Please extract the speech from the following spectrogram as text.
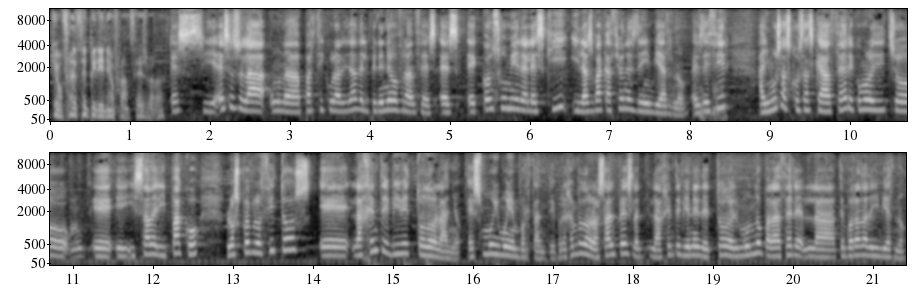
que ofrece Pirineo francés, ¿verdad? Es, sí, esa es la, una particularidad del Pirineo francés, es eh, consumir el esquí y las vacaciones de invierno. Es decir, hay muchas cosas que hacer y como lo he dicho eh, eh, Isabel y Paco, los pueblocitos, la gente vive todo el año. Es muy, muy importante. Por ejemplo, en los Alpes la, gente viene de todo el mundo para hacer la temporada de invierno.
